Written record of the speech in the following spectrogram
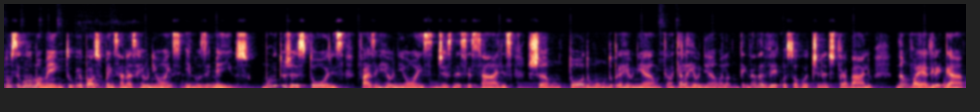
Num segundo momento, eu posso pensar nas reuniões e nos e-mails. Muitos gestores fazem reuniões desnecessárias, chamam todo mundo para reunião. Então aquela reunião, ela não tem nada a ver com a sua rotina de trabalho, não vai agregar,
